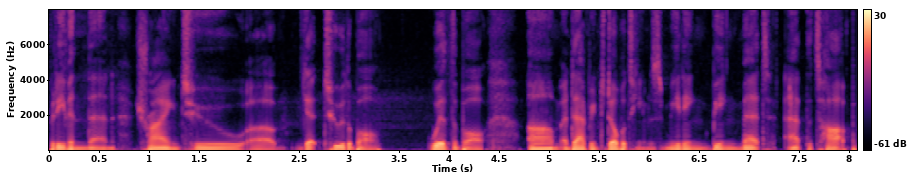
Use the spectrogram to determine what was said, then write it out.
but even then trying to uh, get to the ball with the ball, um, adapting to double teams, meeting being met at the top,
